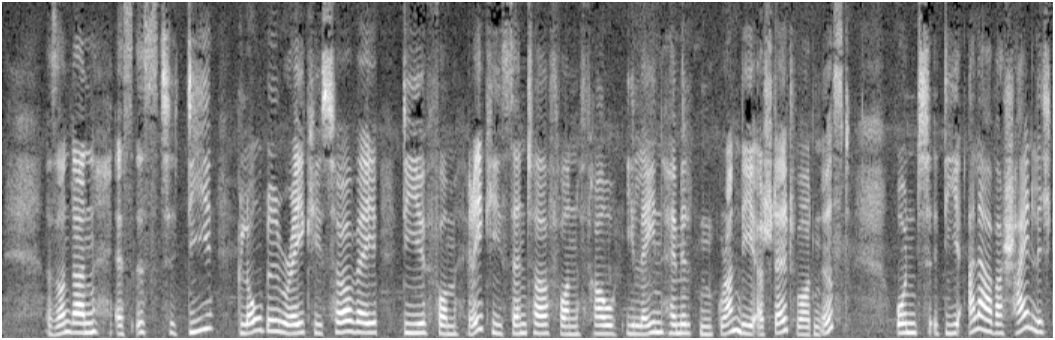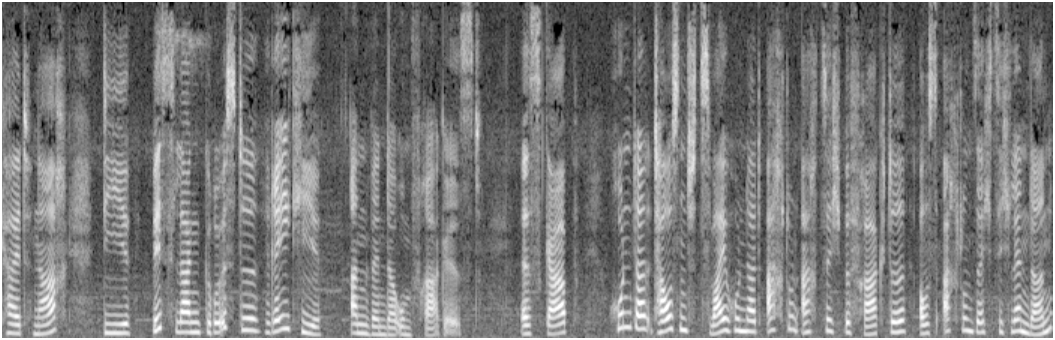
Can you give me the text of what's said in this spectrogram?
sondern es ist die Global Reiki Survey, die vom Reiki Center von Frau Elaine Hamilton Grundy erstellt worden ist und die aller Wahrscheinlichkeit nach die bislang größte Reiki-Anwenderumfrage ist. Es gab 1288 Befragte aus 68 Ländern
